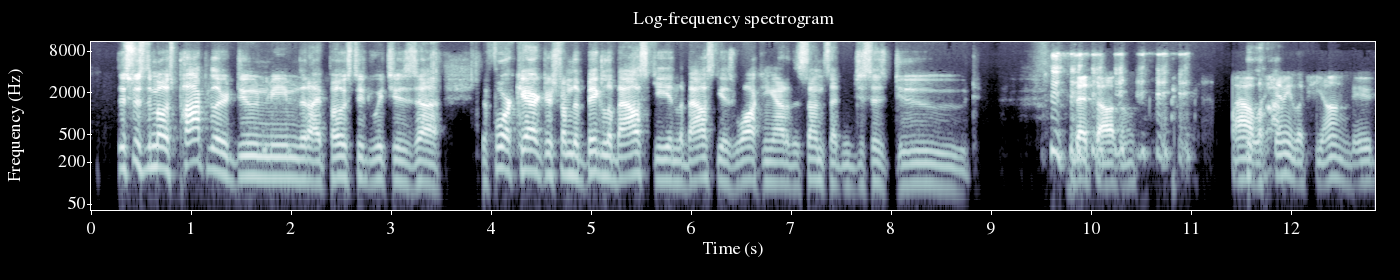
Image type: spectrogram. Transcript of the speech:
this was the most popular Dune meme that I posted, which is uh, the four characters from the Big Lebowski, and Lebowski is walking out of the sunset and just says, "Dude." That's awesome. Wow, Wow. Buscemi looks young, dude.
